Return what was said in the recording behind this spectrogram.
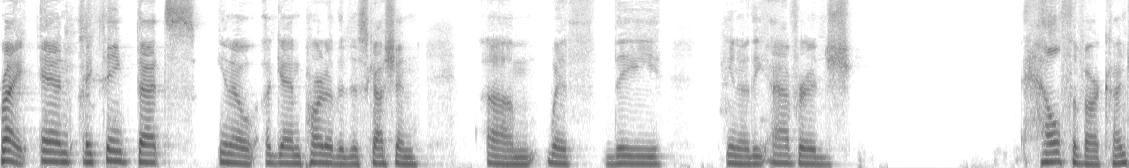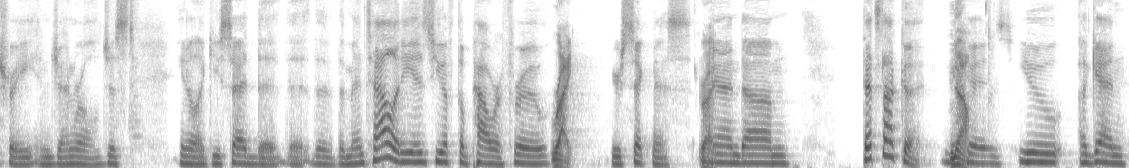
Right. And I think that's, you know, again, part of the discussion um, with the, you know, the average health of our country in general. Just, you know, like you said, the, the, the, the mentality is you have to power through Right. your sickness. Right. And um, that's not good No. because you, again,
